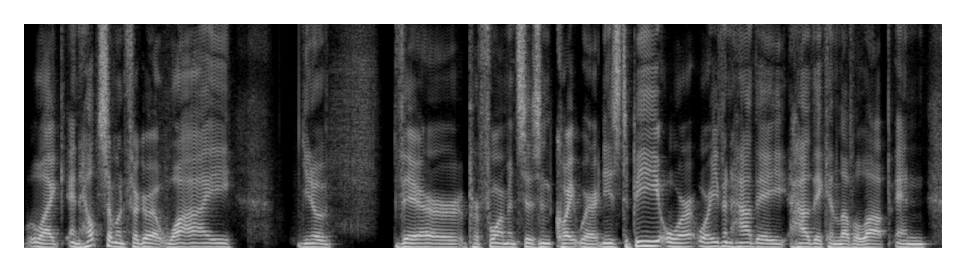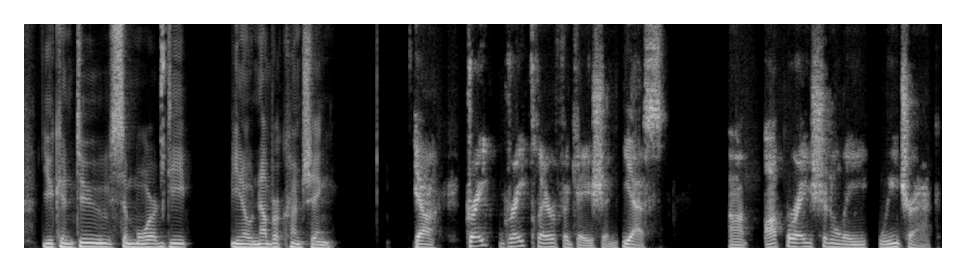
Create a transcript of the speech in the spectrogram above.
like and help someone figure out why you know their performance isn't quite where it needs to be or or even how they how they can level up. And you can do some more deep you know number crunching. Yeah. Great great clarification. Yes. Uh, operationally we track.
